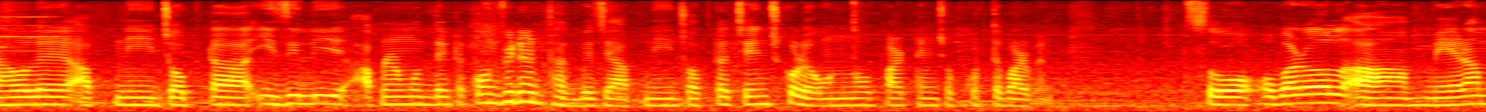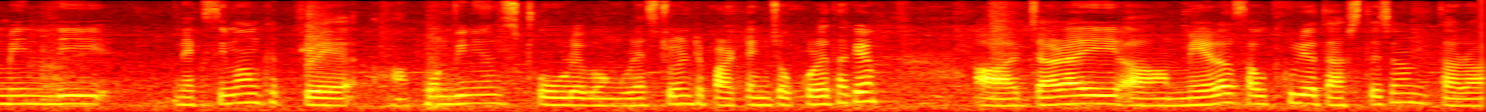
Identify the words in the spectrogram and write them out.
তাহলে আপনি জবটা ইজিলি আপনার মধ্যে একটা কনফিডেন্ট থাকবে যে আপনি জবটা চেঞ্জ করে অন্য পার্ট টাইম জব করতে পারবেন। সো ওভারঅল মেয়েরা মেনলি ম্যাক্সিমাম ক্ষেত্রে কনভিনিয়েন্স স্টোর এবং রেস্টুরেন্টে পার্ট টাইম জব করে থাকে। আর যারাই মেয়েরা সাউথ কোরিয়াতে আসতে চান, তারা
